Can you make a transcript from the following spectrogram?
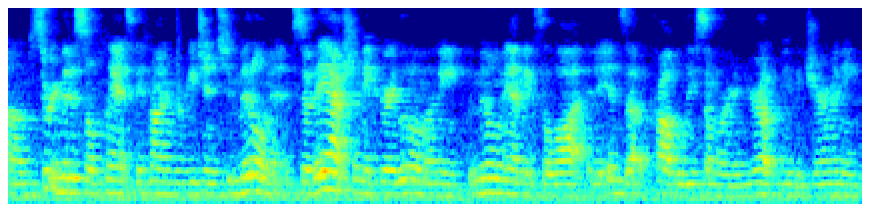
um, certain medicinal plants they find in the region to middlemen. So they actually make very little money. The middleman makes a lot, and it ends up probably somewhere in Europe, maybe Germany,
